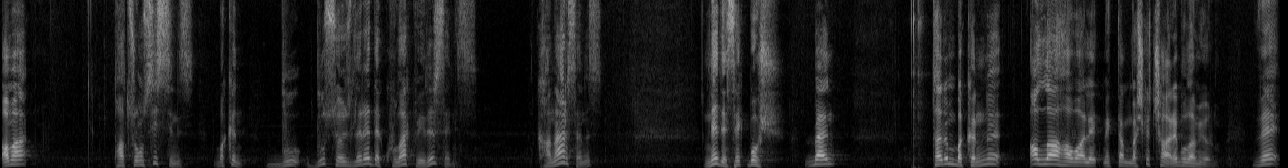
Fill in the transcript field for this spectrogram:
Ama patron sizsiniz. Bakın bu, bu sözlere de kulak verirseniz, kanarsanız ne desek boş. Ben Tarım Bakanı'nı Allah'a havale etmekten başka çare bulamıyorum. Ve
